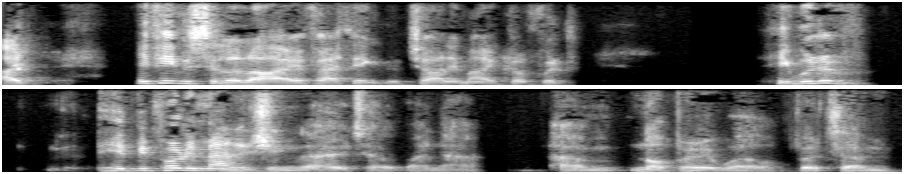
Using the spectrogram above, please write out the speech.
I, if he was still alive, I think that Charlie Mycroft would he would have he'd be probably managing the hotel by now um, not very well, but um,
